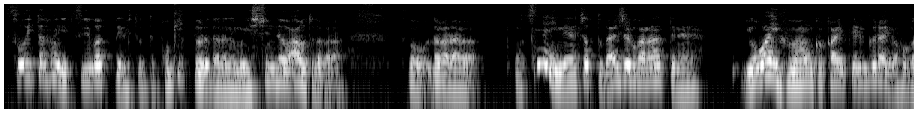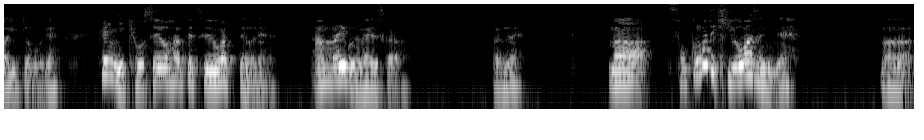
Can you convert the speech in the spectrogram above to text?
そういった風に強がってる人ってポキッと折れたらね、もう一瞬でアウトだから。そう。だから、もう常にね、ちょっと大丈夫かなってね、弱い不安を抱えてるぐらいの方がいいと思うね。変に虚勢を張って強がってもね、あんまいいことないですから。あのね。まあ、そこまで気負わずにね、まあ、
